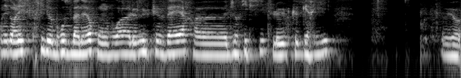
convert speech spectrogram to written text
On est dans l'esprit de Bruce Banner où on voit le Hulk vert, euh, Joe Fixit, le Hulk gris. Euh,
